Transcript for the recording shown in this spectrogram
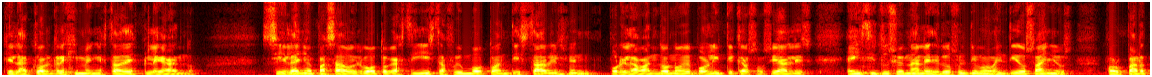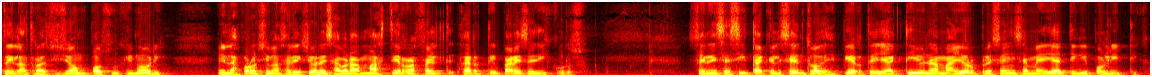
que el actual régimen está desplegando. Si el año pasado el voto castillista fue un voto anti-establishment por el abandono de políticas sociales e institucionales de los últimos 22 años por parte de la transición post-Fujimori, en las próximas elecciones habrá más tierra fértil para ese discurso. Se necesita que el centro despierte y active una mayor presencia mediática y política.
